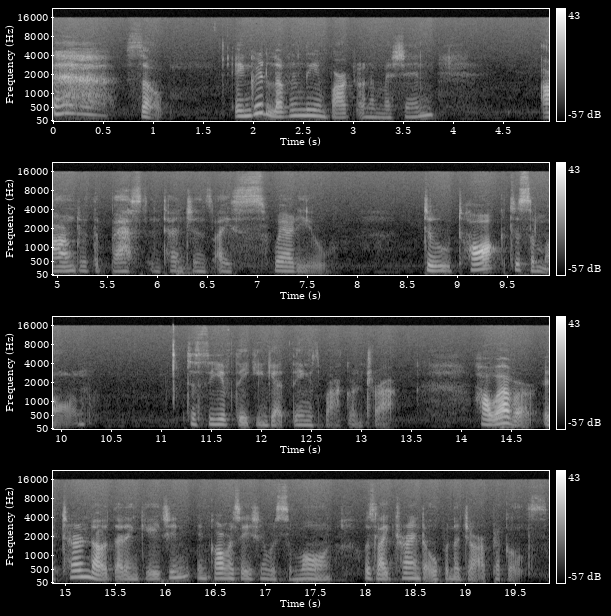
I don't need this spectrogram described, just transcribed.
So, Ingrid lovingly embarked on a mission, armed with the best intentions, I swear to you, to talk to Simone to see if they can get things back on track. However, it turned out that engaging in conversation with Simone was like trying to open a jar of pickles.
